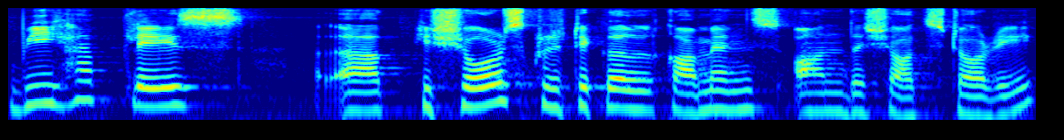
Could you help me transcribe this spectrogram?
We have placed uh, Kishore's critical comments on the short story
